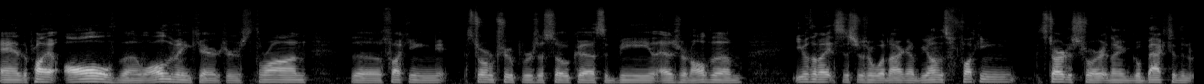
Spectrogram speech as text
and they're probably all of them, all the main characters, Thrawn, the fucking stormtroopers, Ahsoka, Sabine, Ezra, and all of them, even the Night Sisters or whatnot, are gonna be on this fucking Star Destroyer, and they're gonna go back to the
